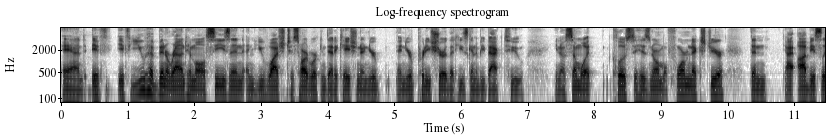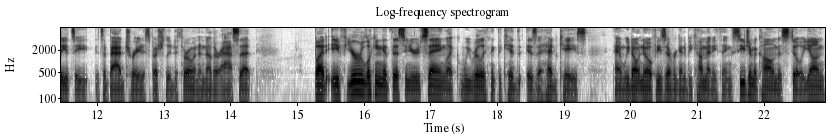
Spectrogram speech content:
And if if you have been around him all season and you've watched his hard work and dedication, and you're and you're pretty sure that he's going to be back to, you know, somewhat close to his normal form next year, then obviously it's a it's a bad trade, especially to throw in another asset. But if you're looking at this and you're saying like we really think the kid is a head case and we don't know if he's ever going to become anything, CJ McCollum is still young.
